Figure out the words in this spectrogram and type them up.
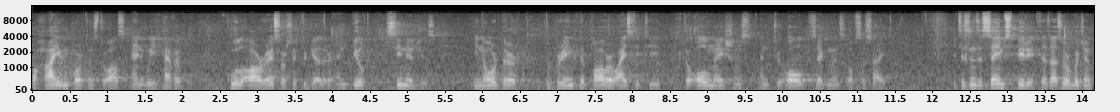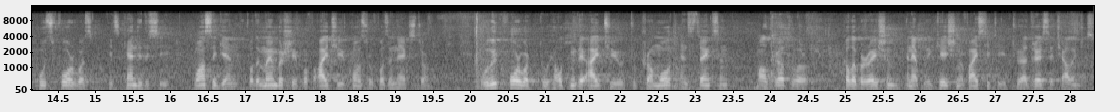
of high importance to us and we have to pool our resources together and build synergies in order to bring the power of ICT to all nations and to all segments of society. It is in the same spirit that Azerbaijan puts forward its candidacy once again for the membership of ITU Council for the next term. We look forward to helping the ITU to promote and strengthen multilateral collaboration and application of ICT to address the challenges.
